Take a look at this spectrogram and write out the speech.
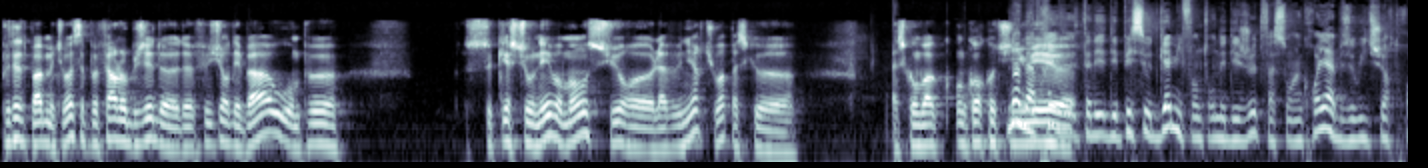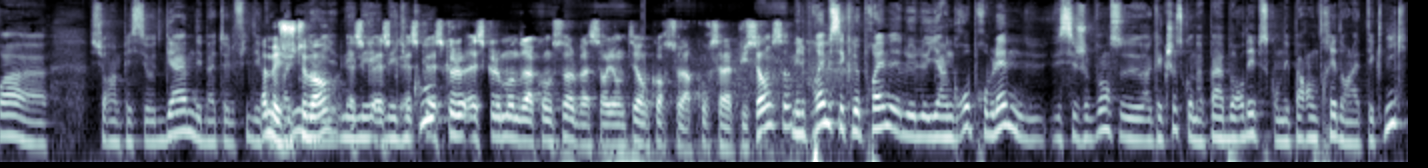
Peut-être pas, mais tu vois, ça peut faire l'objet de, futurs débats où on peut se questionner vraiment sur euh, l'avenir, tu vois, parce que est-ce qu'on va encore continuer Non, mais après, euh, t'as des, des, PC haut de gamme, ils font tourner des jeux de façon incroyable. The Witcher 3 euh, sur un PC haut de gamme, des Battlefield, des ah, mais justement, est-ce que, le monde de la console va s'orienter encore sur la course à la puissance? Mais le problème, c'est que le problème, il y a un gros problème, c'est je pense à quelque chose qu'on n'a pas abordé parce qu'on n'est pas rentré dans la technique,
